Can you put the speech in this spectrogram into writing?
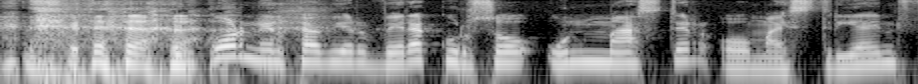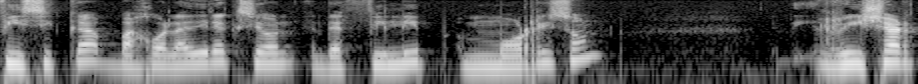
en Cornell, Javier Vera cursó un máster o maestría en física bajo la dirección de Philip Morrison, Richard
